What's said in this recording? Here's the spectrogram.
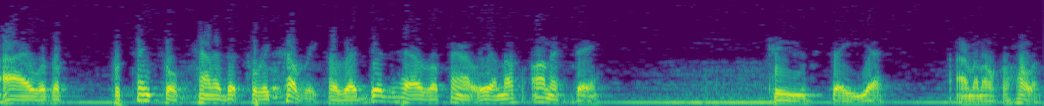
I was a potential candidate for recovery because I did have apparently enough honesty to say, yes, I'm an alcoholic.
